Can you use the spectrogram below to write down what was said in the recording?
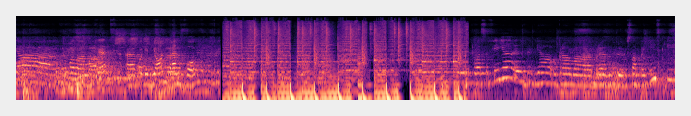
Я зробила макет павільйон бренд. Була Софія. Я обрала бренд Руслан Багінський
